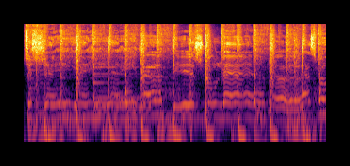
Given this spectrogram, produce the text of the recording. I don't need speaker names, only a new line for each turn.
to
say that this will never last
